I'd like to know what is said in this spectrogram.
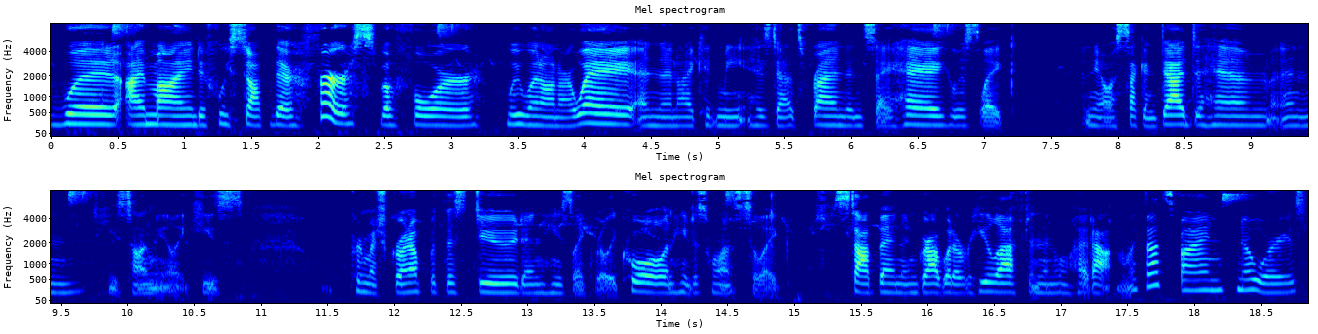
would I mind if we stopped there first before we went on our way and then I could meet his dad's friend and say hey who was like you know, a second dad to him. And he's telling me like he's pretty much grown up with this dude and he's like really cool and he just wants to like stop in and grab whatever he left and then we'll head out. I'm like, that's fine, no worries.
